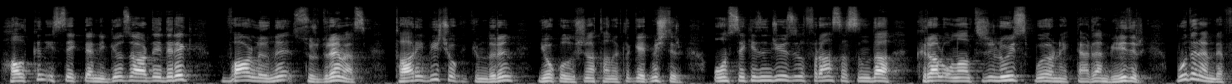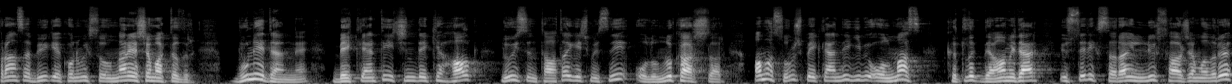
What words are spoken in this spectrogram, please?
halkın isteklerini göz ardı ederek varlığını sürdüremez. Tarih birçok hükümdarın yok oluşuna tanıklık etmiştir. 18. yüzyıl Fransa'sında Kral 16. Louis bu örneklerden biridir. Bu dönemde Fransa büyük ekonomik sorunlar yaşamaktadır. Bu nedenle beklenti içindeki halk Louis'in tahta geçmesini olumlu karşılar. Ama sonuç beklendiği gibi olmaz. Kıtlık devam eder. Üstelik sarayın lüks harcamaları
